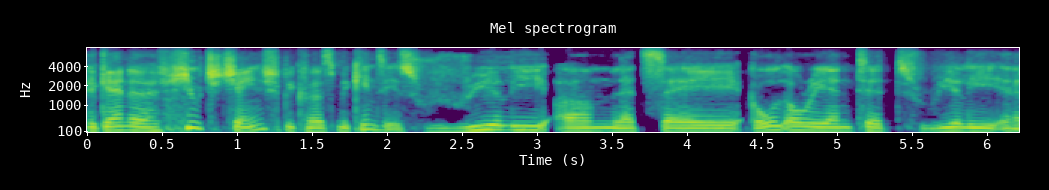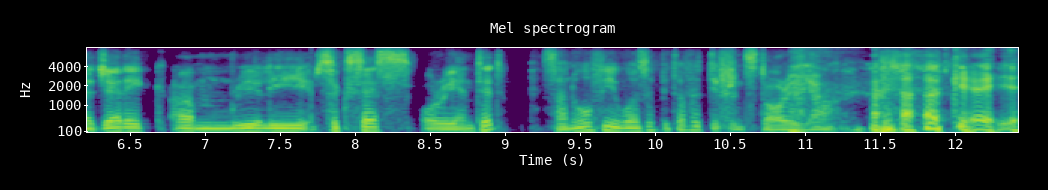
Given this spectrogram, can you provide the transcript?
again a huge change because McKinsey is really, um, let's say, goal oriented, really energetic, um, really success oriented. Sanofi was a bit of a different story, yeah. okay.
